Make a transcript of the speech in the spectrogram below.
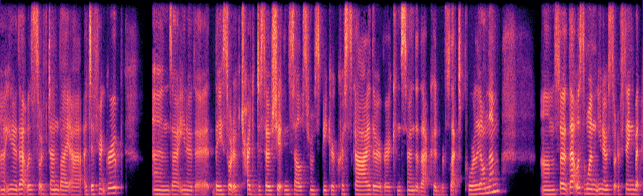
Uh, you know, that was sort of done by a, a different group. And, uh, you know, the, they sort of tried to dissociate themselves from Speaker Chris Sky. They're very concerned that that could reflect poorly on them. Um, so that was one, you know, sort of thing. But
